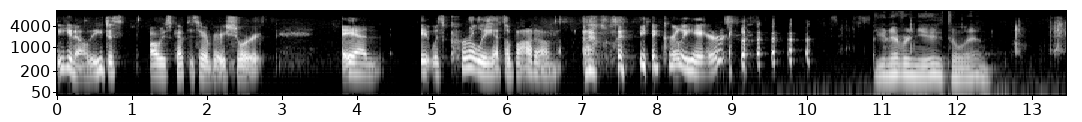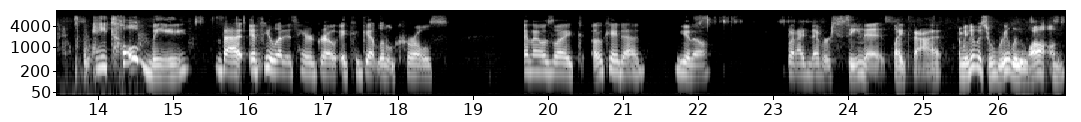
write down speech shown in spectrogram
you know, he just always kept his hair very short. And it was curly at the bottom. he had curly hair. You never knew till then. He told me that if he let his hair grow, it could get little curls and I was like, okay, dad, you know. But I'd never seen it like that. I mean, it was really long.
